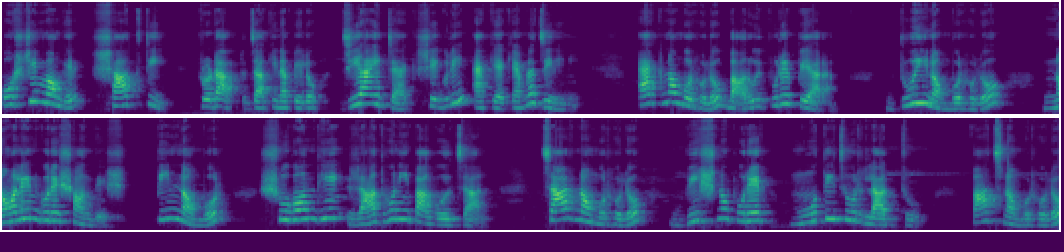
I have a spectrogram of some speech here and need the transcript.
পশ্চিমবঙ্গের সাতটি প্রোডাক্ট যা কিনা পেল জিআই ট্যাগ সেগুলি একে একে আমরা জেনে নিই। এক নম্বর হলো বারুইপুরের পেয়ারা, দুই নম্বর হলো নলেন গুড়ের সন্দেশ, তিন নম্বর সুগন্ধি রাঁধুনি পাগল চাল চার নম্বর হলো বিষ্ণুপুরের মতিচুর লাড্ডু। পাঁচ নম্বর হলো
